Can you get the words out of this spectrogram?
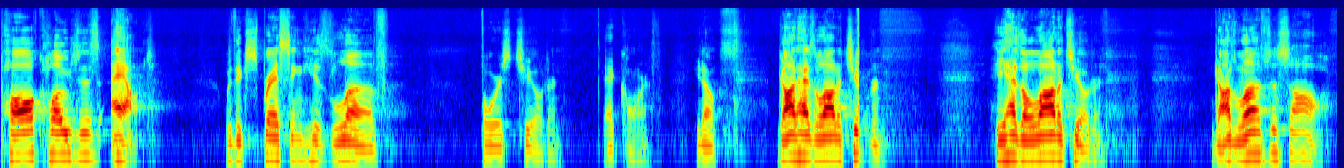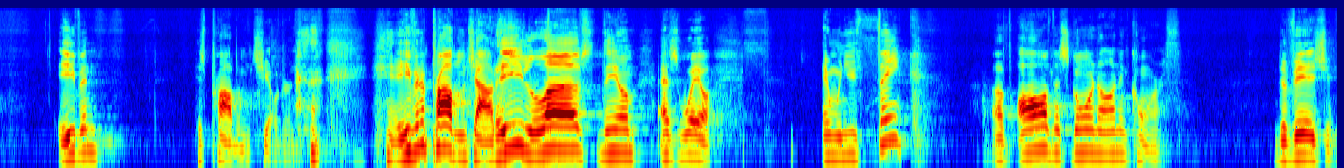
Paul closes out with expressing his love for his children at Corinth. You know, God has a lot of children, He has a lot of children. God loves us all, even His problem children. even a problem child, He loves them as well. And when you think of all that's going on in Corinth division,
